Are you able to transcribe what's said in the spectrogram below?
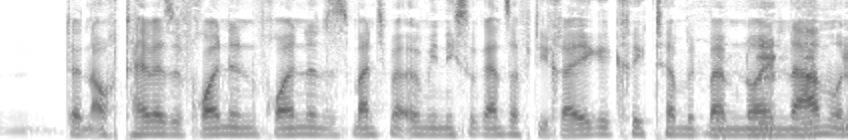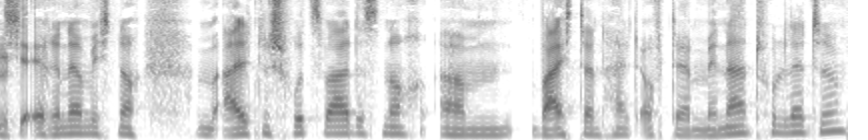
dann auch teilweise Freundinnen und Freunde das manchmal irgendwie nicht so ganz auf die Reihe gekriegt haben mit meinem neuen Namen. Und ich erinnere mich noch, im alten Schwutz war das noch, ähm, war ich dann halt auf der Männertoilette.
